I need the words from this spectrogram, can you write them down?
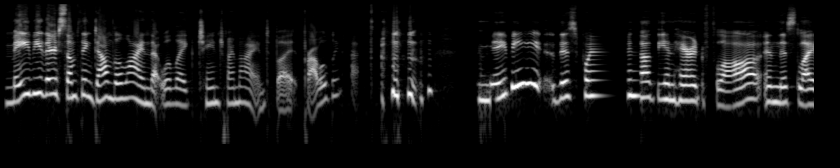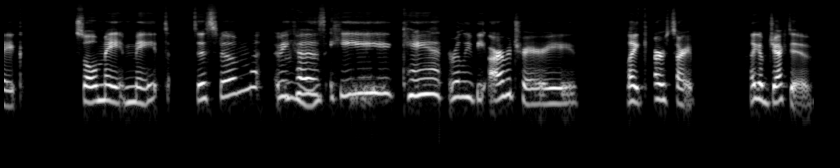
Maybe there's something down the line that will like change my mind, but probably not. Maybe this points out the inherent flaw in this like soulmate mate system because he can't really be arbitrary, like or sorry, like objective.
